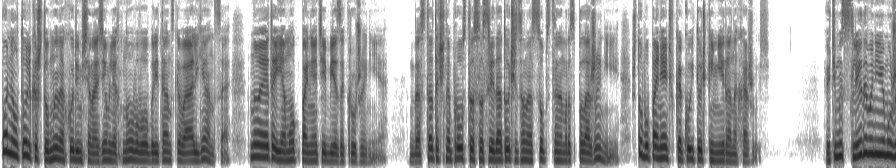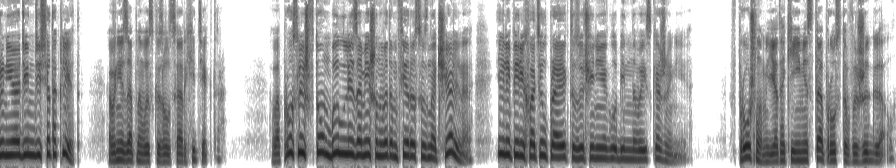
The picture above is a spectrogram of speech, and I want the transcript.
Понял только, что мы находимся на землях нового британского альянса, но это я мог понять и без окружения. Достаточно просто сосредоточиться на собственном расположении, чтобы понять, в какой точке мира нахожусь. «Этим исследованием уже не один десяток лет», — внезапно высказался архитектор. «Вопрос лишь в том, был ли замешан в этом Феррес изначально или перехватил проект изучения глубинного искажения. В прошлом я такие места просто выжигал.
